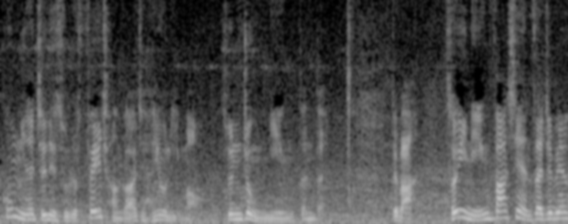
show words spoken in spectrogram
公民的整体素质非常高，而且很有礼貌，尊重您等等。对吧？所以您发现在这边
